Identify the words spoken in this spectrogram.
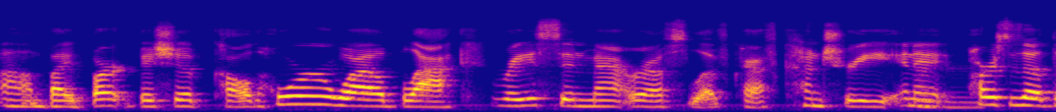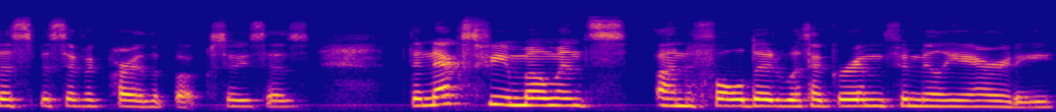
um, by Bart Bishop called Horror While Black Race in Matt Ruff's Lovecraft Country. And Mhm. it parses out this specific part of the book. So he says, The next few moments unfolded with a grim familiarity.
